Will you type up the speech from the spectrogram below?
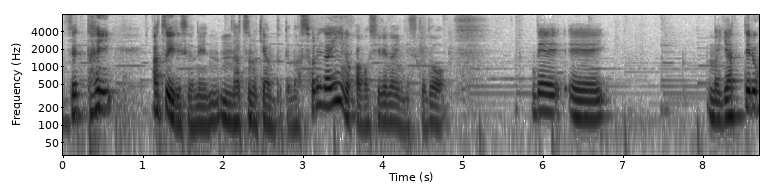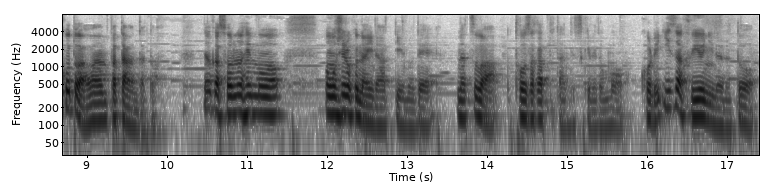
絶対暑いですよね夏のキャンプって、まあ、それがいいのかもしれないんですけど。で、えー、まあ、やってることはワンパターンだと。なんかその辺も面白くないなっていうので夏は遠ざかってたんですけれどもこれいざ冬になると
